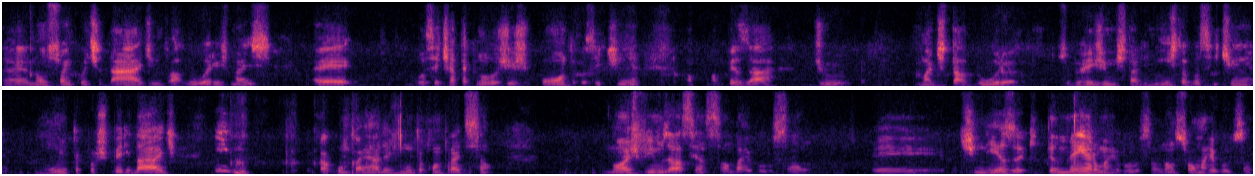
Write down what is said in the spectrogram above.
é, não só em quantidade, em valores, mas é, você tinha tecnologias de ponta, você tinha, apesar de uma ditadura sob o regime stalinista, você tinha muita prosperidade e acompanhada de muita contradição. Nós vimos a ascensão da Revolução é, chinesa, que também era uma revolução, não só uma revolução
